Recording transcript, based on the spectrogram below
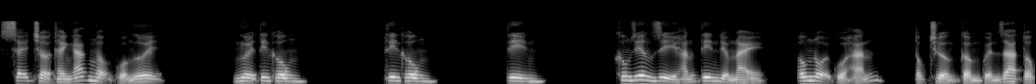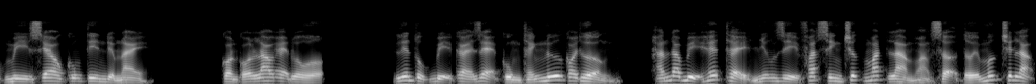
sẽ trở thành ác mộng của ngươi. Ngươi tin không? Tin không? Tin. Không riêng gì hắn tin điểm này, ông nội của hắn, tộc trưởng cầm quyền gia tộc Michel cũng tin điểm này. Còn có Lao hẹ Đồ. Liên tục bị cài rẻ cùng thánh nữ coi thường, hắn đã bị hết thể những gì phát sinh trước mắt làm hoảng sợ tới mức chết lặng.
